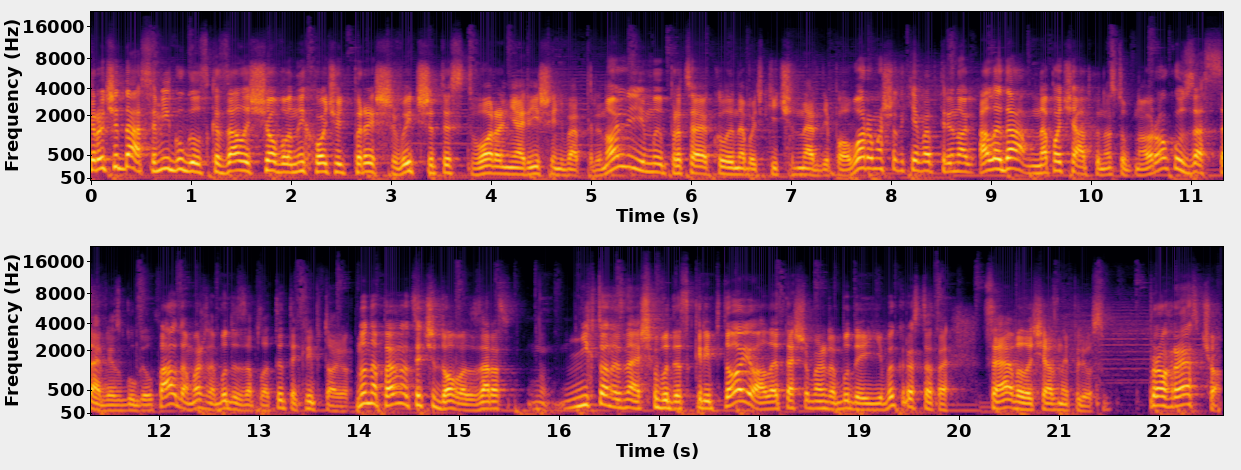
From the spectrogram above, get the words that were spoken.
Коротше, да, самі Google сказали, що вони хочуть пришвидшити створення рішень Web 3.0, і ми про це коли-небудь в поговоримо, що таке Web 3.0. Але да, на початку наступного року за сервіс Google Cloud можна буде заплатити криптою. Ну, напевно, це чудово. Зараз ну, ніхто не знає, що буде з криптою, але те, що можна буде її використати, це величезний плюс. Прогрес що?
